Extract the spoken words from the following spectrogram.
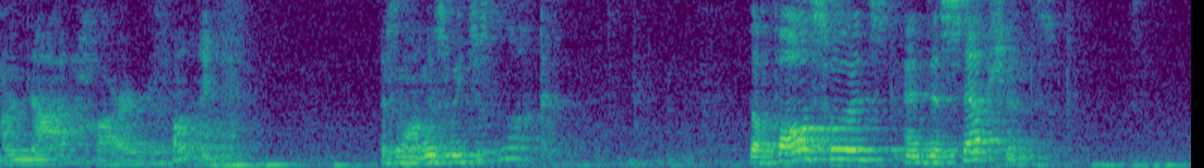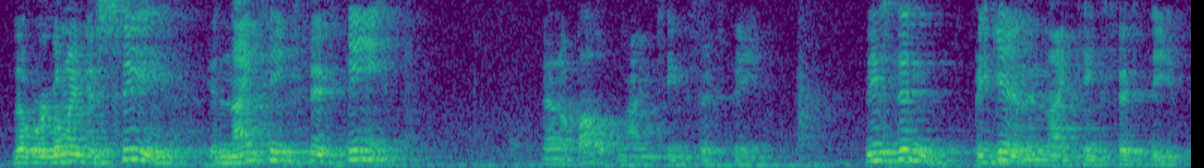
are not hard to find, as long as we just look. The falsehoods and deceptions that we're going to see in 1915 and about 1915. These didn't begin in 1915.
